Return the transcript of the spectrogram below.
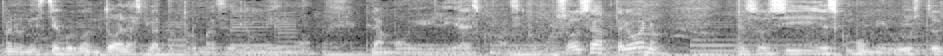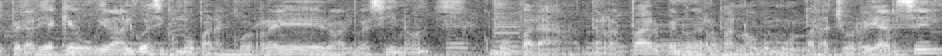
bueno, en este juego en todas las plataformas es lo mismo, la movilidad es como así como sosa, pero bueno, eso sí es como mi gusto, esperaría que hubiera algo así como para correr o algo así, ¿no? Como para derrapar, bueno, derrapar no, como para chorrearse.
